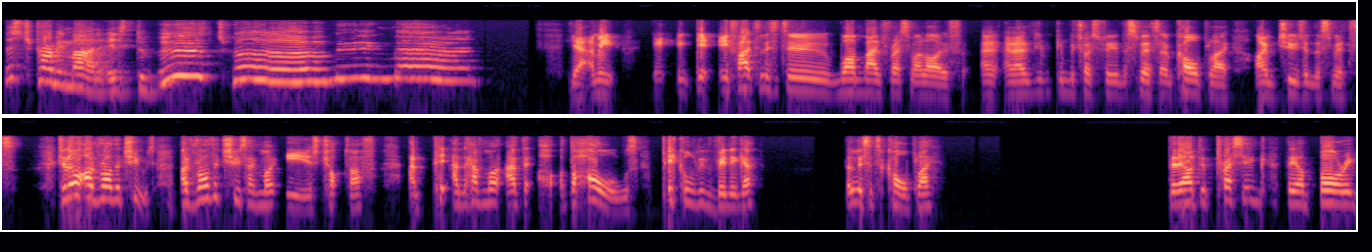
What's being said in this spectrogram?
This charming man is the this charming man. Yeah, I mean, if I had to listen to one band for the rest of my life, and, I give me a choice between the Smiths and Coldplay, I'm choosing the Smiths. Do you know what I'd rather choose? I'd rather choose have my ears chopped off and and have my have the, the holes pickled in vinegar than listen to Coldplay. They are depressing. They are boring.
